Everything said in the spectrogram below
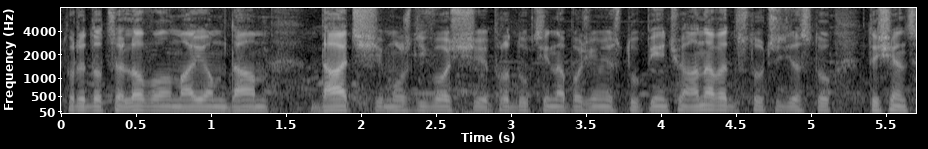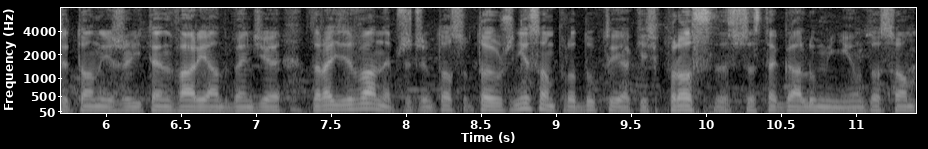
które docelowo mają dam, dać możliwość produkcji na poziomie 105, a nawet 130 tysięcy ton, jeżeli ten wariant będzie zrealizowany. Przy czym to, to już nie są produkty jakieś proste z czystego aluminium, to są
